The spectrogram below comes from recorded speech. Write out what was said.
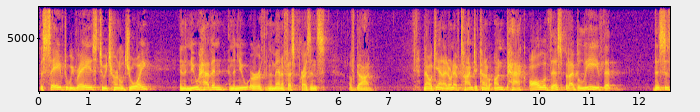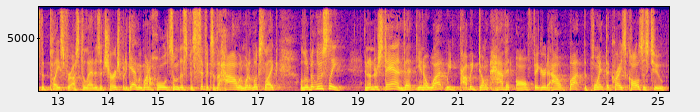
The saved will be raised to eternal joy in the new heaven and the new earth in the manifest presence of God. Now, again, I don't have time to kind of unpack all of this, but I believe that this is the place for us to land as a church. But again, we want to hold some of the specifics of the how and what it looks like a little bit loosely and understand that, you know what, we probably don't have it all figured out. But the point that Christ calls us to,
